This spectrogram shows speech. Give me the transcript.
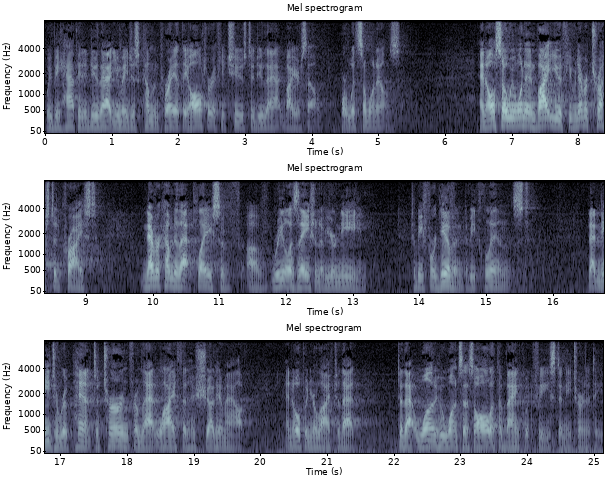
we'd be happy to do that. You may just come and pray at the altar if you choose to do that by yourself or with someone else. And also, we want to invite you, if you've never trusted Christ, never come to that place of, of realization of your need to be forgiven, to be cleansed, that need to repent, to turn from that life that has shut him out and open your life to that, to that one who wants us all at the banquet feast in eternity.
